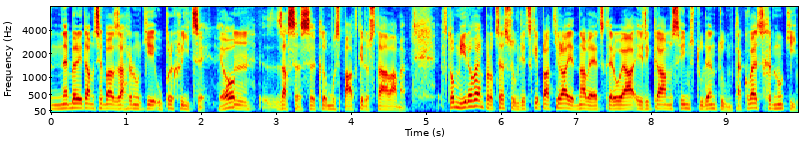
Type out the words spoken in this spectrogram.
nebyli tam třeba zahrnuti uprchlíci. Jo? Hmm. Zase se k tomu zpátky dostáváme. V tom mírovém procesu vždycky platila jedna věc, kterou já i říkám svým studentům. Takové schrnutí.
